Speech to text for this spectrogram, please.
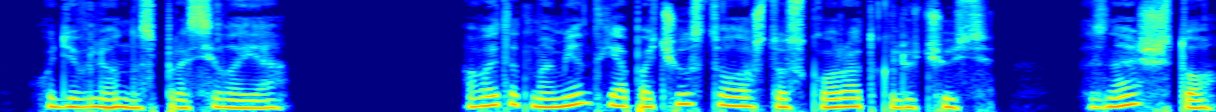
— удивленно спросила я. А в этот момент я почувствовала, что скоро отключусь. «Знаешь что?»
